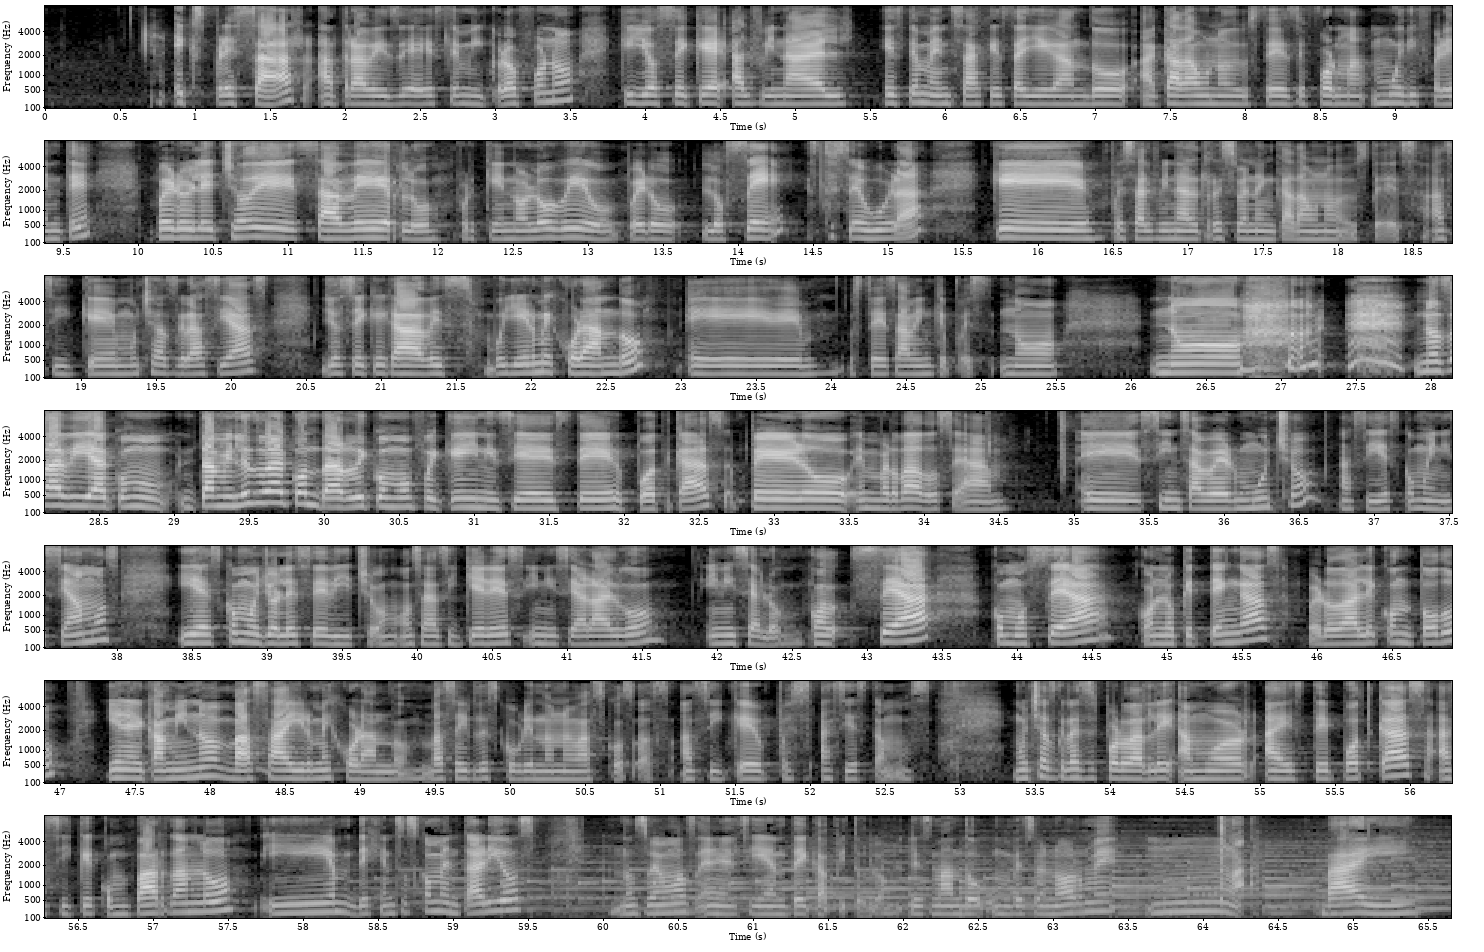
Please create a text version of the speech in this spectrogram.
expresar a través de este micrófono, que yo sé que al final este mensaje está llegando a cada uno de ustedes de forma muy diferente, pero el hecho de saberlo, porque no lo veo, pero lo sé, estoy segura que pues al final resuena en cada uno de ustedes. Así que muchas gracias. Yo sé que cada vez voy a ir mejorando. Eh, ustedes saben que pues no no, no sabía cómo, también les voy a contar de cómo fue que inicié este podcast, pero en verdad, o sea, eh, sin saber mucho, así es como iniciamos y es como yo les he dicho, o sea, si quieres iniciar algo, inícialo, sea como sea, con lo que tengas, pero dale con todo y en el camino vas a ir mejorando, vas a ir descubriendo nuevas cosas. Así que pues así estamos. Muchas gracias por darle amor a este podcast, así que compártanlo y dejen sus comentarios. Nos vemos en el siguiente capítulo. Les mando un beso enorme. Bye.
